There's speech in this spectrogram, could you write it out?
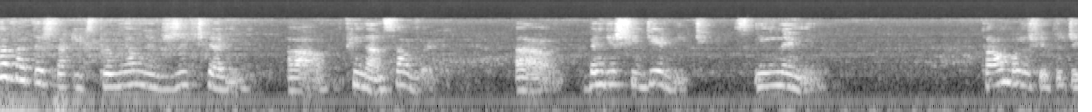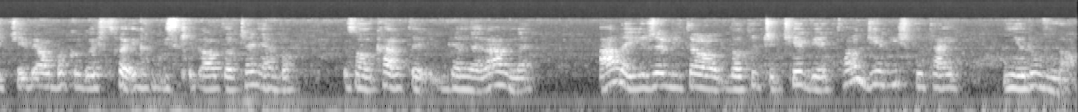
Karta też takich spełnionych życzeń a, finansowych. A, będziesz się dzielić z innymi. To może się tyczyć Ciebie albo kogoś z Twojego bliskiego otoczenia, bo to są karty generalne, ale jeżeli to dotyczy Ciebie, to dzielisz tutaj nierówno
